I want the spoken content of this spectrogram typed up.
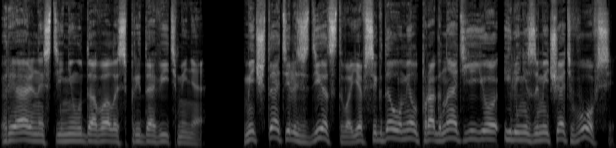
реальности не удавалось придавить меня. Мечтатель с детства, я всегда умел прогнать ее или не замечать вовсе.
